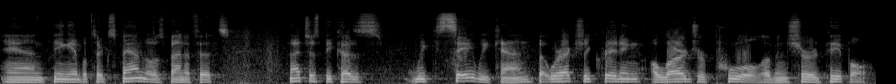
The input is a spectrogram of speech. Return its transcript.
and being able to expand those benefits, not just because we say we can, but we're actually creating a larger pool of insured people.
